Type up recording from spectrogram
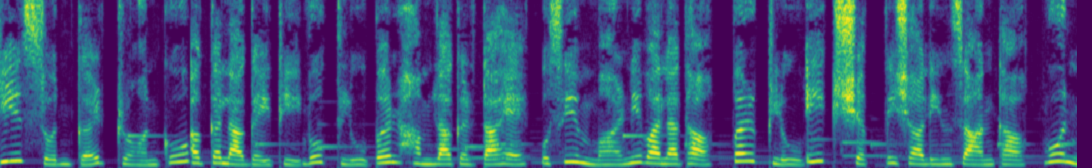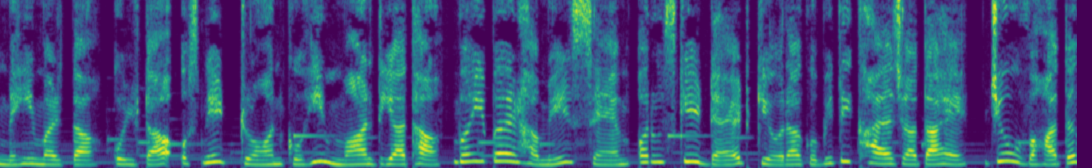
ये सुनकर ट्रॉन को अकल आ गई थी। वो क्लू पर हमला करता है। उसे मारने वाला था। पर क्लू एक शक्तिशाली इंसान था। वो नहीं मरता। उल्टा उसने ट्रॉन को ही मार दिया था। वहीं पर हमें सैम और उसके डैड क्योरा को भी दिखाया जाता है, जो वहाँ तक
